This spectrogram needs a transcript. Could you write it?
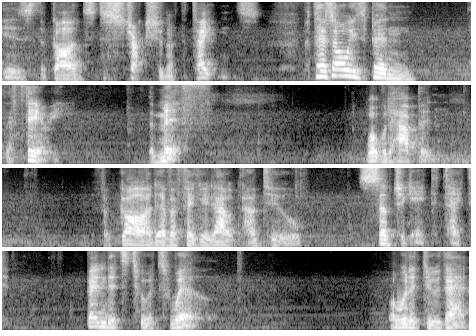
is the god's destruction of the Titans. But there's always been the theory the myth. What would happen if a god ever figured out how to subjugate the Titan, bend it to its will? What would it do then?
